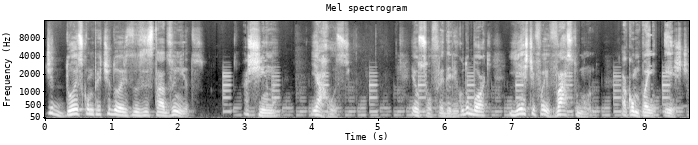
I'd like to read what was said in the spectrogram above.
de dois competidores dos Estados Unidos, a China e a Rússia. Eu sou Frederico Duboc e este foi Vasto Mundo. Acompanhe este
